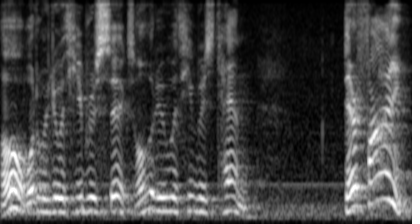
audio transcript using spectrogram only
Oh, what do we do with Hebrews 6? Oh, what do we do with Hebrews 10? They're fine.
